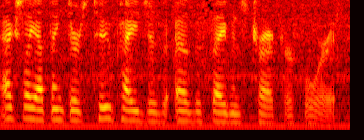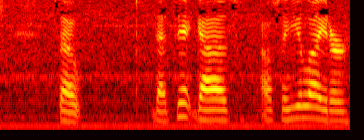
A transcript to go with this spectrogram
Actually, I think there's two pages of the savings tracker for it. So that's it guys. I'll see you later.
